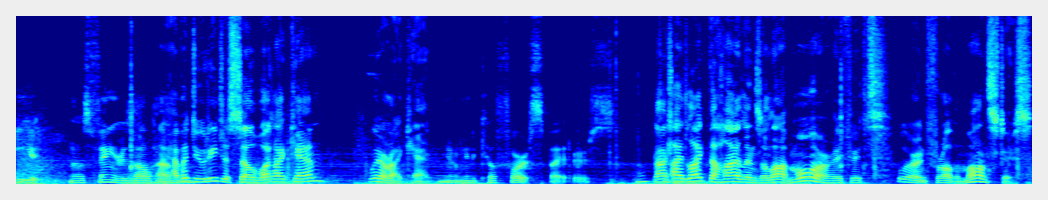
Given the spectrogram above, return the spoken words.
eat your, those fingers, I'll have I have a 'em. duty to sell what I can, where I can. You want me to kill forest spiders? I- I'd like the Highlands a lot more if it weren't for all the monsters.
